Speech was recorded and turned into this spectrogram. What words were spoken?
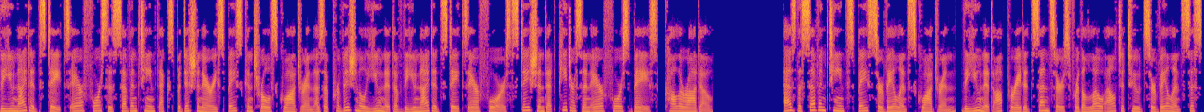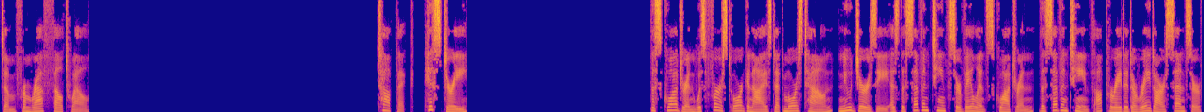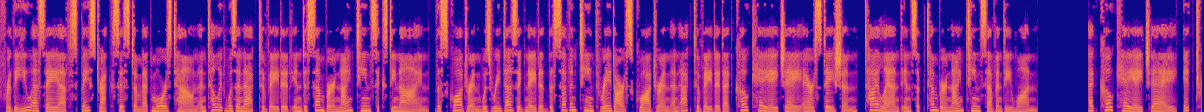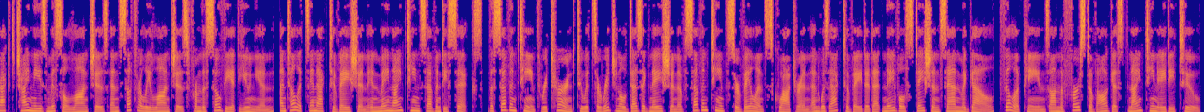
the United States Air Force's 17th Expeditionary Space Control Squadron is a provisional unit of the United States Air Force stationed at Peterson Air Force Base, Colorado. As the 17th Space Surveillance Squadron, the unit operated sensors for the Low-Altitude Surveillance System from RAF Feltwell. History The squadron was first organized at Moorestown, New Jersey as the 17th Surveillance Squadron. The 17th operated a radar sensor for the USAF Spacetrack system at Moorestown until it was inactivated in December 1969. The squadron was redesignated the 17th Radar Squadron and activated at Ko Kha Air Station, Thailand in September 1971. At Ko Kha, it tracked Chinese missile launches and southerly launches from the Soviet Union, until its inactivation in May 1976. The 17th returned to its original designation of 17th Surveillance Squadron and was activated at Naval Station San Miguel, Philippines on 1 August 1982.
